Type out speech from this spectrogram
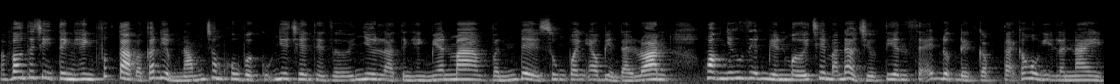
Vâng thưa chị, tình hình phức tạp ở các điểm nóng trong khu vực cũng như trên thế giới như là tình hình Myanmar, vấn đề xung quanh eo biển Đài Loan hoặc những diễn biến mới trên bán đảo Triều Tiên sẽ được đề cập tại các hội nghị lần này.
